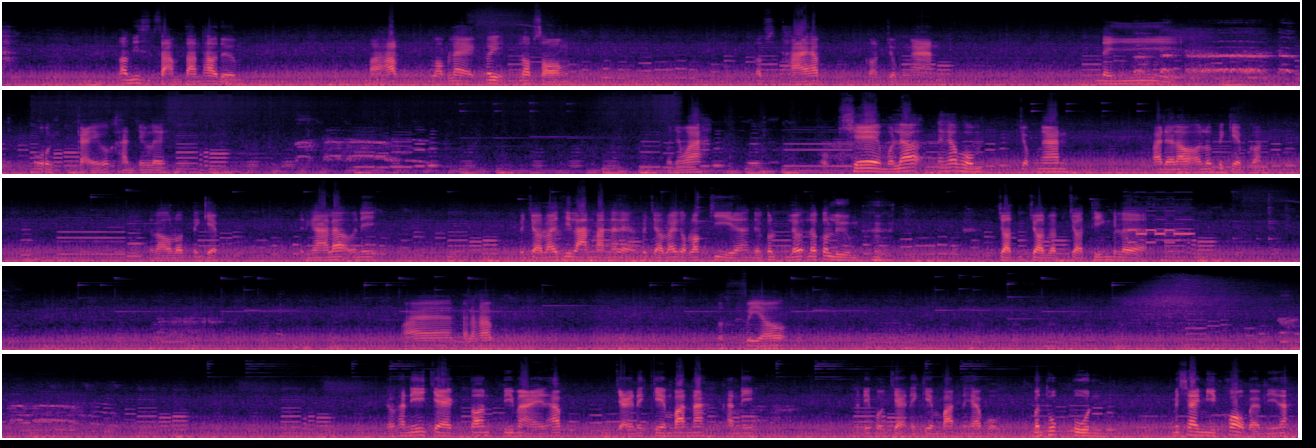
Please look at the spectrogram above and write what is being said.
รอบนี้สามตันเท่าเดิมมาครับ รอบแรกเอ้ย รอบสองรอบสุดท้ายครับ ก่อนจบงาน นี่ โอ้ย ไก่ก็ขันจังเลย หมดยังวะ เคหมดแล้วนะครับผมจบงานไปเดี๋ยวเราเอารถไปเก็บก่อน เดี๋ยวเราเอารถไปเก็บเสร็จงานแล้ววันนี้ ไปจอดไว้ที่ลานมันนั่นแหละไปจอดไว้กับล็อกกี้นะเดี๋ยวก็แล้วแล้วก็ลืม จอดจอดแบบจอดทิ้งไปเลยไปไปแล้วครับรถเฟียว คันนี้แจกตอนปีใหม่นะครับ แจกในเกมบัตนะคันนี้ อันนี้ผมแจกในเกมบัตนะครับผมบรรทุกปูนไม่ใช่มีคอกแบบนี้นะ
